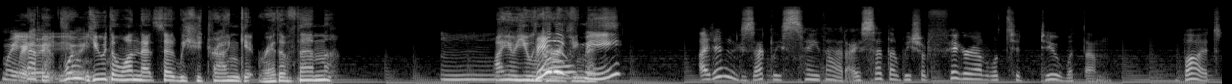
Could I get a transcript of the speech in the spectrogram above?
Wait, Wait, wait, But wait, weren't you the one that said we should try and get rid of them? Mm, Why are you Rid of encouraging me? this? I didn't exactly say that. I said that we should figure out what to do with them. But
